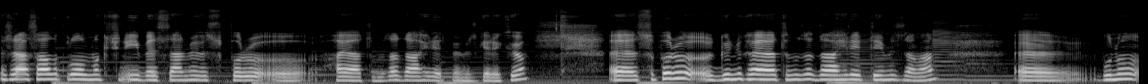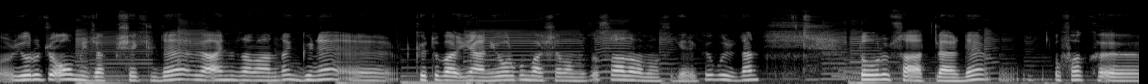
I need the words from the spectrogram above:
Mesela sağlıklı olmak için iyi beslenme ve sporu hayatımıza dahil etmemiz gerekiyor. Sporu günlük hayatımıza dahil ettiğimiz zaman ee, bunu yorucu olmayacak bir şekilde ve aynı zamanda güne e, kötü yani yorgun başlamamızı sağlamaması gerekiyor. Bu yüzden doğru saatlerde ufak e,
